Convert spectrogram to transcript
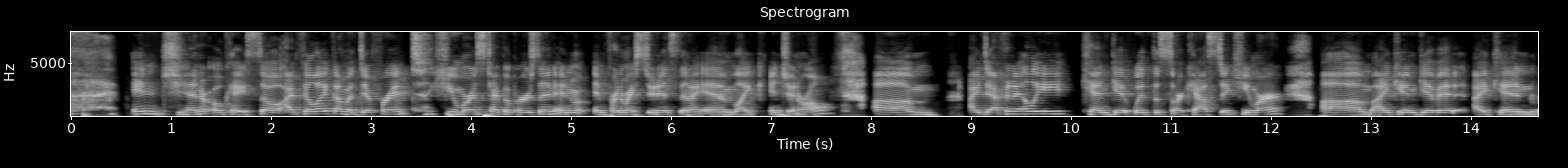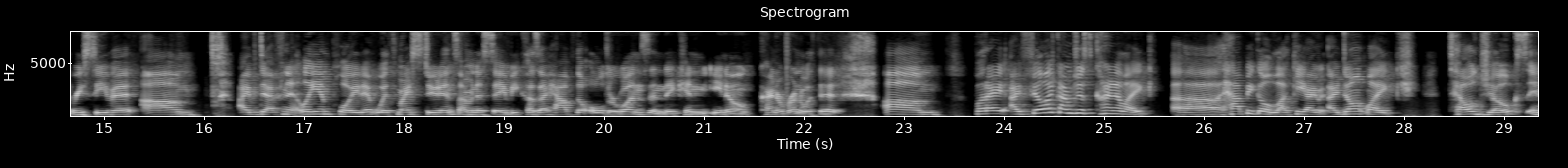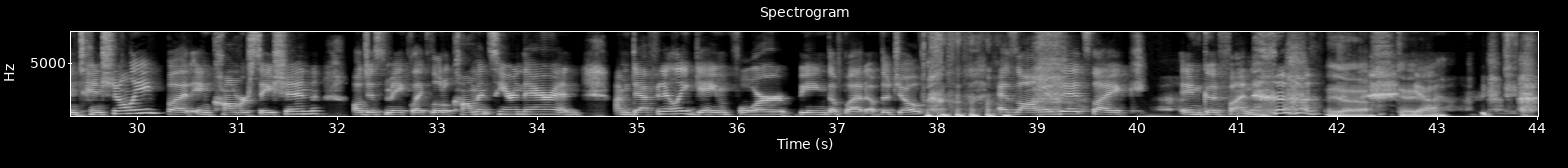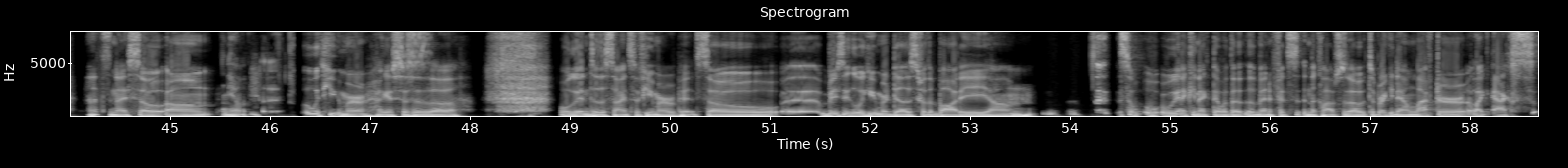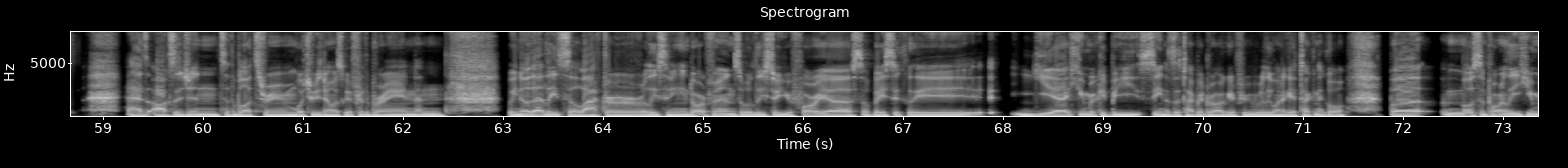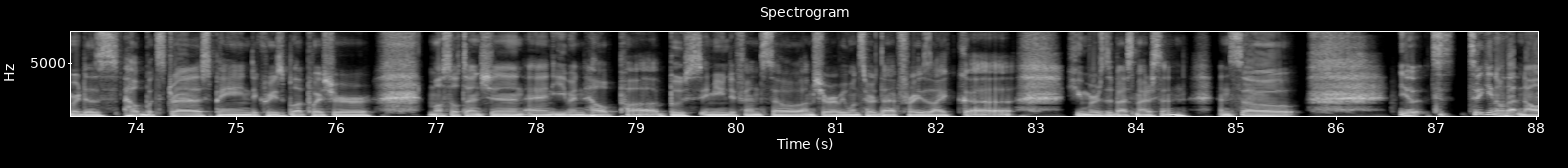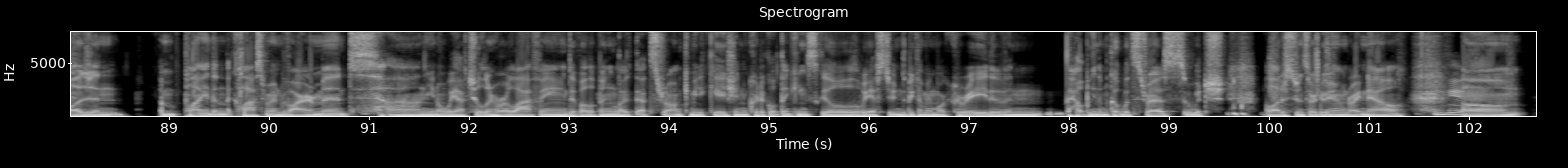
in general, okay, so I feel like I'm a different humorous type of person in in front of my students than I am like in general. Um, I definitely can get with the sarcastic humor. Um, I can give it, I can receive it. Um, I've definitely employed it with my students. I'm going to say because I have the older ones and they can, you know, kind of run with it. Um, but I, I feel like I'm just kind of like uh, happy go lucky. I, I don't like tell jokes intentionally, but in conversation, I'll just make like little comments here and there. And I'm definitely game for being the butt of the joke as long as it's like in good fun. yeah. Okay. Yeah. That's nice. So, um, you know, with humor, I guess this is the we'll get into the science of humor a bit. So, uh, basically, what humor does for the body, um, so we're going to connect that with the, the, benefits in the cloud. So to break it down, laughter like acts adds oxygen to the bloodstream, which we know is good for the brain, and we know that leads to laughter releasing endorphins, it leads to euphoria. So basically, yeah, humor could be seen as a type of drug if you really want to get technical, but most importantly, humor does help with stress, pain, decrease blood pressure, muscle tension, and even help uh, boost immune defense. So I'm sure everyone's heard that phrase like uh, humor is the best medicine medicine. And so, you know, t- taking all that knowledge and applying it in the classroom environment, um, you know, we have children who are laughing, developing like that strong communication, critical thinking skills. We have students becoming more creative and helping them cope with stress, which a lot of students are doing right now. Mm-hmm. Um,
